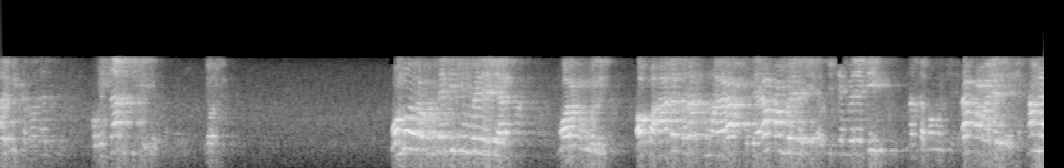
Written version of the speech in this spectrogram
کوئی کا بدل وہ انسان کی ہے یوش ومورب الذي سوى الاشياء مورب ولي او په حالت طرف معرف کې رقم ویل شي چې ویل شي نسب هم شي رقم ویل شي حملا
